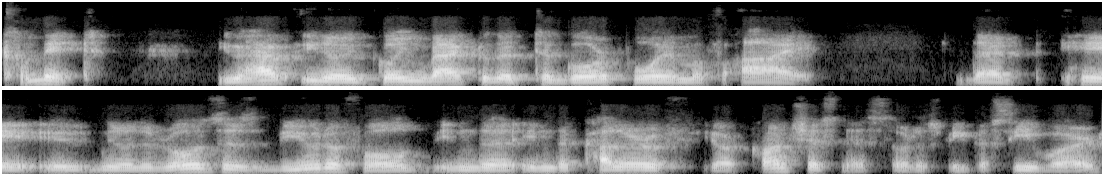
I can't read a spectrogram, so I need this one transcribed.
commit. You have, you know, going back to the Tagore poem of I, that hey, you know, the rose is beautiful in the in the color of your consciousness, so to speak, the C word,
